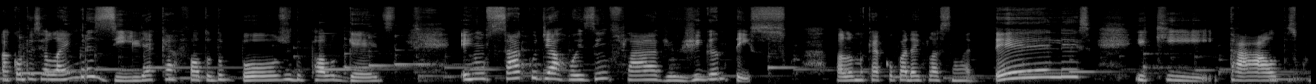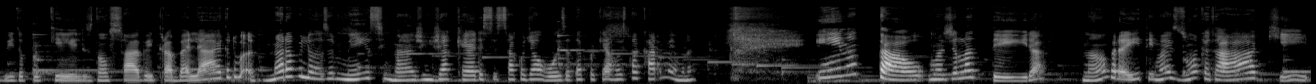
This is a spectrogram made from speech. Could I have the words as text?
aconteceu lá em Brasília, que é a foto do Bozo e do Paulo Guedes, em um saco de arroz inflável gigantesco. Falando que a culpa da inflação é deles e que tá alta as comidas porque eles não sabem trabalhar e tudo mais. Maravilhosa, amei essa imagem. Já quero esse saco de arroz, até porque arroz tá caro mesmo, né? E em Natal, uma geladeira não, peraí, tem mais uma que tá aqui.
